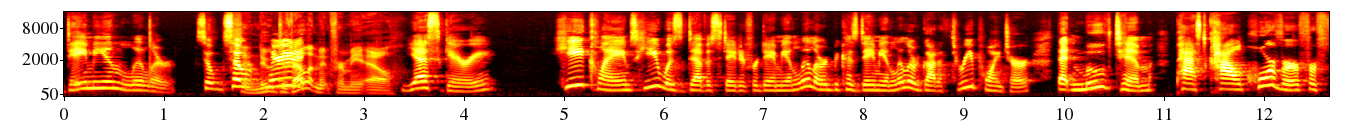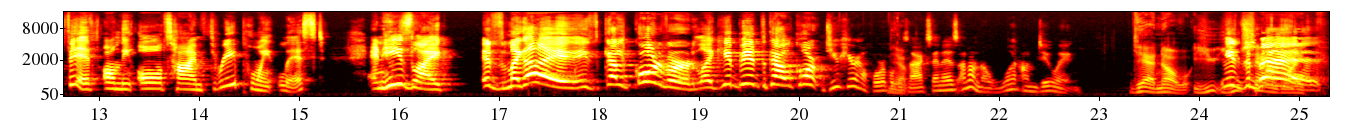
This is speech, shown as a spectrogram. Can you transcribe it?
Damian Lillard. So, so new it- development for me, Elle. Yes, Gary. He claims he was devastated for Damian Lillard because Damian Lillard got a three pointer that moved him past Kyle Korver for fifth on the all time three point list. And he's like, it's my guy. It's Kyle Korver. Like, he beat Kyle Korver. Do you hear how horrible Yeah. his accent is? I don't know what I'm doing. Yeah, no, you. you It's sound best. Like,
